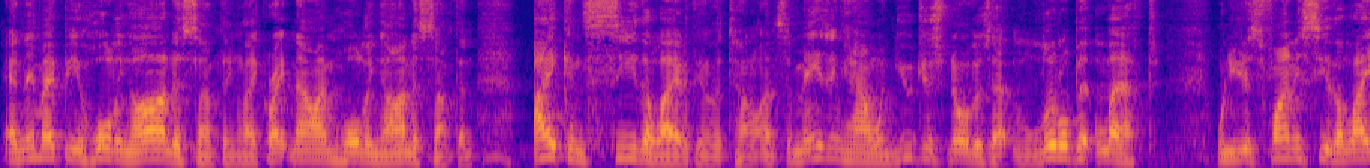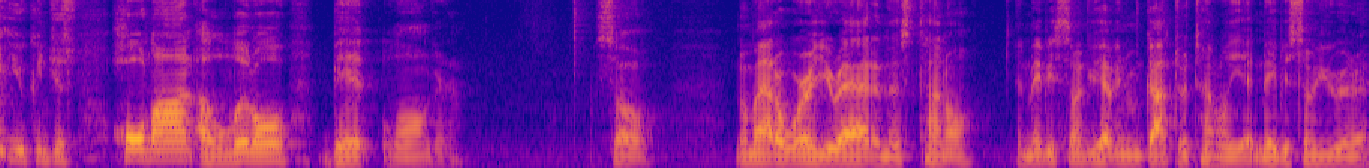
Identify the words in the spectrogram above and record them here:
And they might be holding on to something. Like right now, I'm holding on to something. I can see the light at the end of the tunnel. And it's amazing how when you just know there's that little bit left, when you just finally see the light, you can just hold on a little bit longer. So, no matter where you're at in this tunnel. And maybe some of you haven't even got to a tunnel yet. Maybe some of you are in a,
